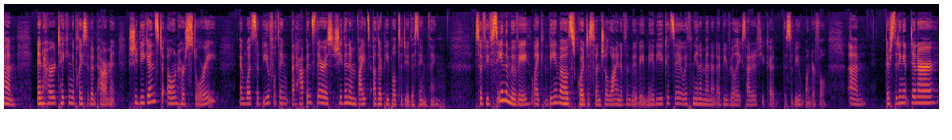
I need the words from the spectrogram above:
um, in her taking a place of empowerment, she begins to own her story. And what's the beautiful thing that happens there is she then invites other people to do the same thing. So if you've seen the movie, like the most quintessential line of the movie, maybe you could say it with me in a minute. I'd be really excited if you could. This would be wonderful. Um, they're sitting at dinner.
